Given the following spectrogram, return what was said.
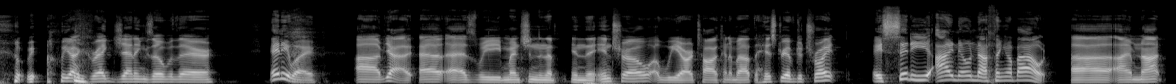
we, we got Greg Jennings over there. Anyway, uh, yeah, uh, as we mentioned in the in the intro, we are talking about the history of Detroit, a city I know nothing about. Uh, I'm not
